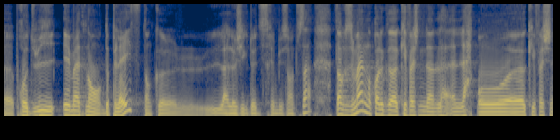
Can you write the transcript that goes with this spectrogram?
euh, produit et maintenant the place, donc euh, la logique de distribution et tout ça. Donc زمان نقول لك كيفاش نلحقوا كيفاش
